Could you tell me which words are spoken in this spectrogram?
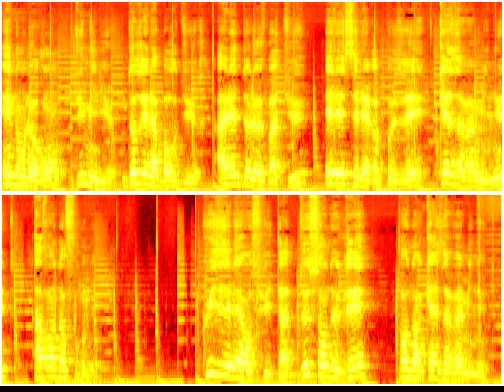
et non le rond du milieu. Dorez la bordure à l'aide de l'œuf battu et laissez-les reposer 15 à 20 minutes avant d'enfourner. Cuisez-les ensuite à 200 degrés pendant 15 à 20 minutes.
